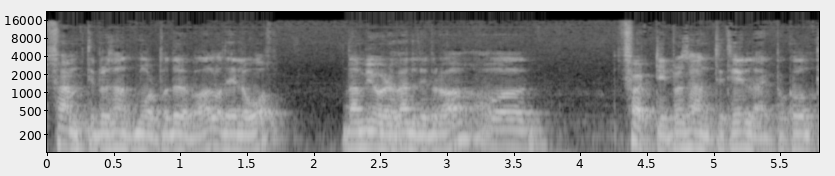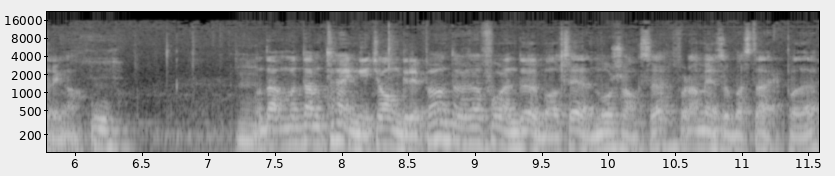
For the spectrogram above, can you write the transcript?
50% mål på dødball, og det er lov. De gjør det veldig bra. Og 40 i tillegg på kontringer. Mm. de, men de trenger ikke å angripe. Hvis de får en dødball, så er det en målsjanse, for de er såpass sterke på det.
